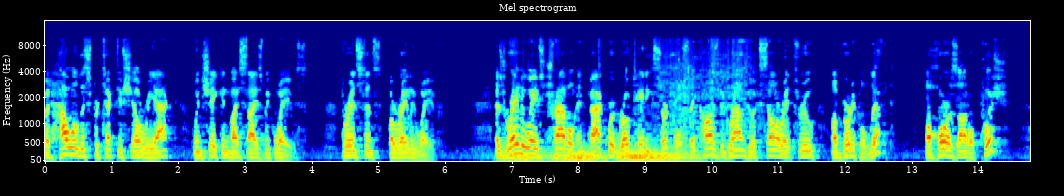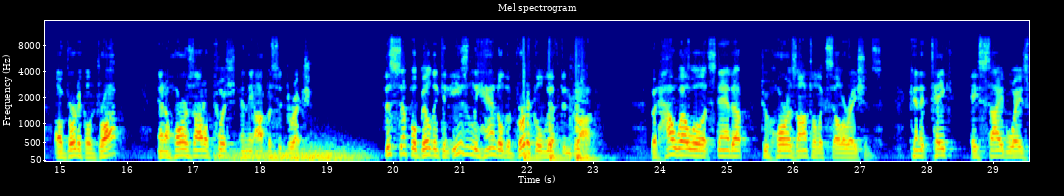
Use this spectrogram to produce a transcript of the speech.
But how will this protective shell react when shaken by seismic waves? For instance, a Rayleigh wave. As Rayleigh waves travel in backward rotating circles, they cause the ground to accelerate through a vertical lift, a horizontal push, a vertical drop, and a horizontal push in the opposite direction. This simple building can easily handle the vertical lift and drop, but how well will it stand up to horizontal accelerations? Can it take a sideways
